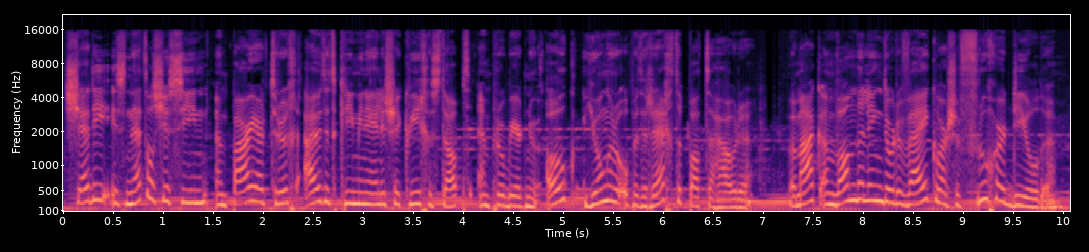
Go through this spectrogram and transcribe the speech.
Shady is net als Yassine een paar jaar terug uit het criminele circuit gestapt en probeert nu ook jongeren op het rechte pad te houden. We maken een wandeling door de wijk waar ze vroeger dealden.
